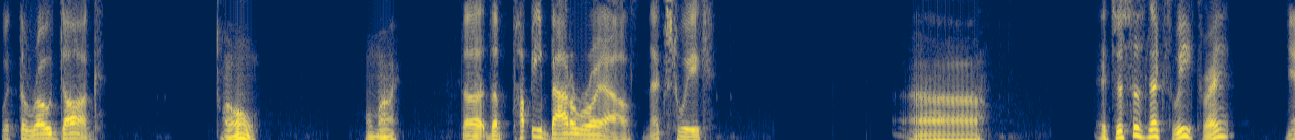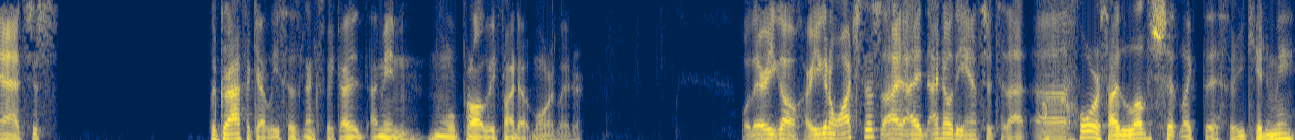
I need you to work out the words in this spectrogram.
with the Road Dogg? Oh, oh my. The the puppy battle royale next week. Uh, it just says next week, right? Yeah, it's just The graphic at least says next week. I I mean, we'll probably find out more later. Well. There you go. Are you going to watch this? I, I I know the answer to that. of Uh, course, I love shit like this. Are you kidding me?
